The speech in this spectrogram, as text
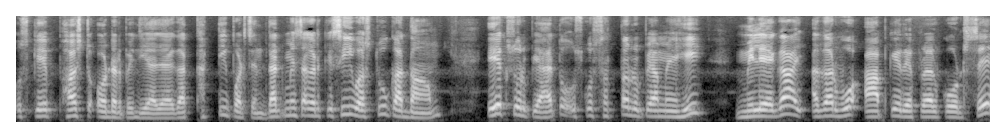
उसके फ़र्स्ट ऑर्डर पे दिया जाएगा थर्टी परसेंट दैट मीन्स अगर किसी वस्तु का दाम एक सौ रुपया है तो उसको सत्तर रुपया में ही मिलेगा, अगर वो आपके रेफरल कोड से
